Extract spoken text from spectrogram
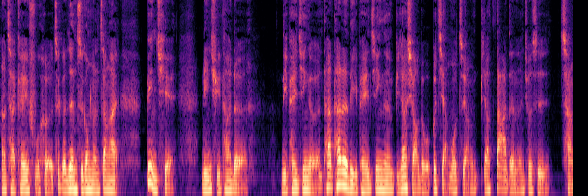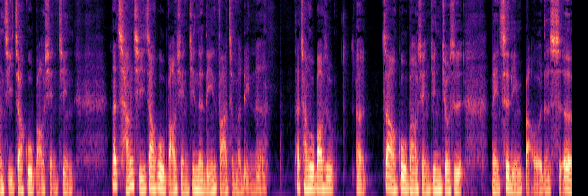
那才可以符合这个认知功能障碍，并且领取他的理赔金额。他他的理赔金呢，比较小的我不讲，我讲比较大的呢，就是。长期照顾保险金，那长期照顾保险金的领法怎么领呢？它长顾包是呃照顾保险金就是每次领保额的十二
